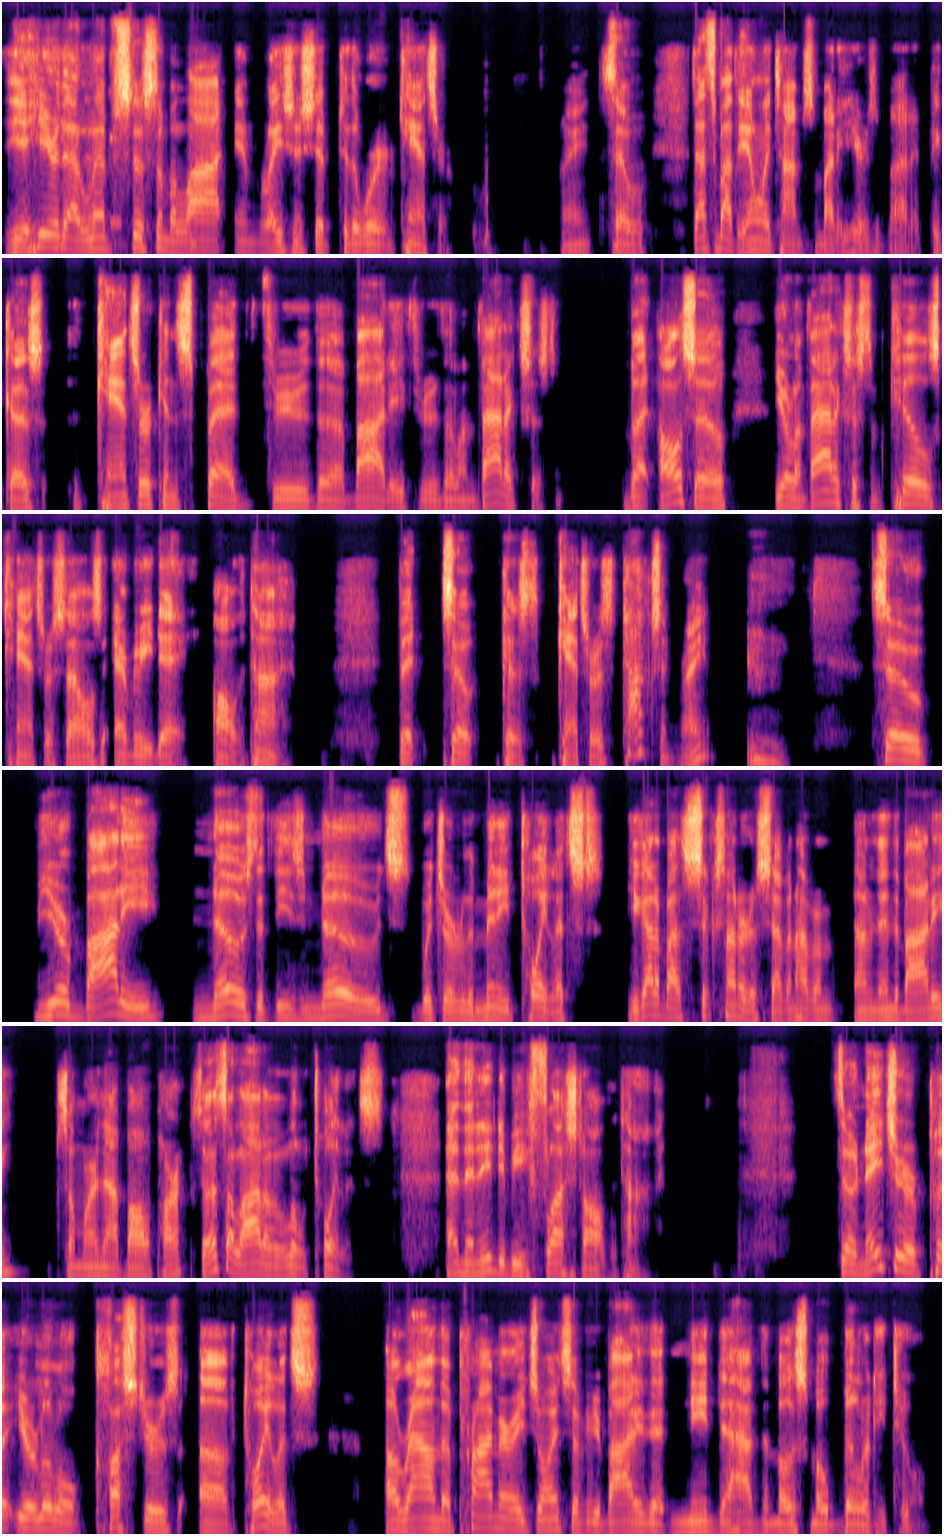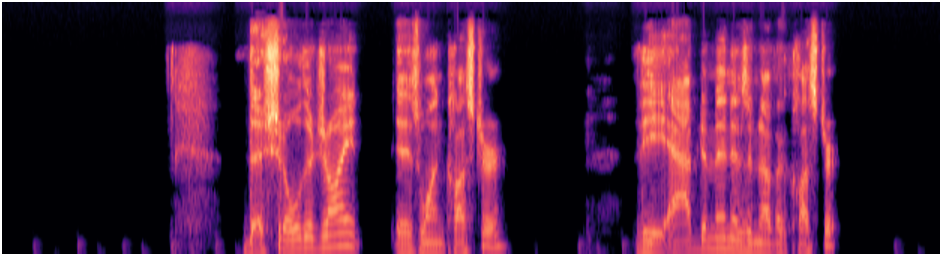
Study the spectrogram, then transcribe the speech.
you hear that lymph system a lot in relationship to the word cancer. Right. So that's about the only time somebody hears about it because cancer can spread through the body through the lymphatic system. But also your lymphatic system kills cancer cells every day, all the time. But so because cancer is toxin, right? so your body knows that these nodes, which are the mini toilets, you got about 600 or 700 of them um, in the body, somewhere in that ballpark. So that's a lot of little toilets and they need to be flushed all the time. So nature put your little clusters of toilets around the primary joints of your body that need to have the most mobility to them. The shoulder joint is one cluster. The abdomen is another cluster.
